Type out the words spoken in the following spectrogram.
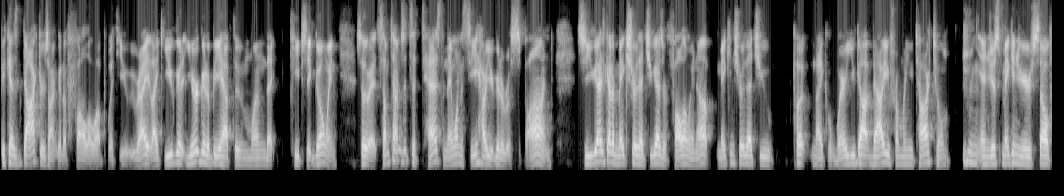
because doctors aren't going to follow up with you right? Like you you're going to be have to one that keeps it going. So sometimes it's a test and they want to see how you're going to respond. So you guys got to make sure that you guys are following up, making sure that you put like where you got value from when you talk to them and just making yourself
